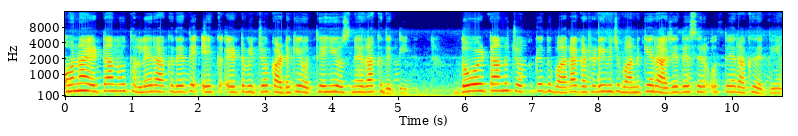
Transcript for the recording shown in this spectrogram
ਉਹਨਾਂ ਇੱਟਾਂ ਨੂੰ ਥੱਲੇ ਰੱਖਦੇ ਤੇ ਇੱਕ ਇੱਟ ਵਿੱਚੋਂ ਕੱਢ ਕੇ ਉੱਥੇ ਹੀ ਉਸਨੇ ਰੱਖ ਦਿੱਤੀ। ਦੋ ਇੱਟਾਂ ਨੂੰ ਚੁੱਕ ਕੇ ਦੁਬਾਰਾ ਗਠੜੀ ਵਿੱਚ ਬੰਨ੍ਹ ਕੇ ਰਾਜੇ ਦੇ ਸਿਰ ਉੱਤੇ ਰੱਖ ਦਿੱਤੀਆਂ।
